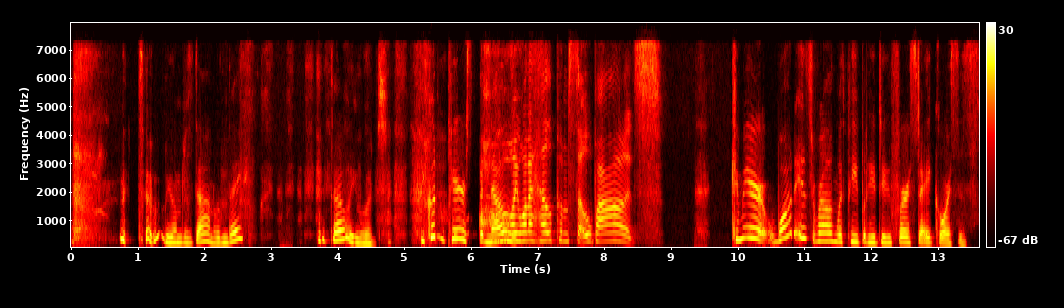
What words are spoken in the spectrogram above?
They totally understand, wouldn't they? They totally would. You couldn't pierce the Oh, nose. I want to help him so bad. Come here. What is wrong with people who do first aid courses?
